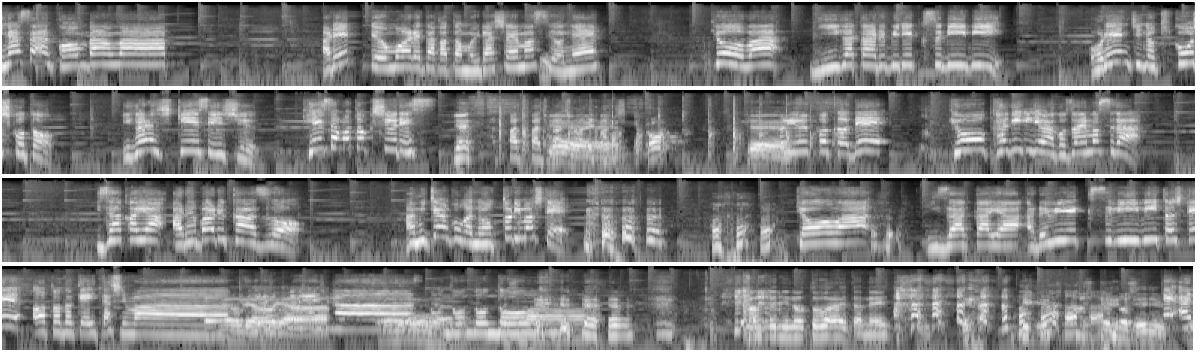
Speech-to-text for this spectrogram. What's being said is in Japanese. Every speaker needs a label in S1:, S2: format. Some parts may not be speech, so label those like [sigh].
S1: 皆さんこんばんは。あれ？って思われた方もいらっしゃいますよね。今日は新潟アルビレックス BB オレンジの貴公子こと五十嵐圭選手、圭様特集です。パチパチパチパチパチ。ということで、今日限りではございますが、居酒屋アルバルカーズを、あみちゃんこが乗っ取りまして、[laughs] [laughs] 今日は居酒屋アルビレックス BB としてお届けいたします。よろしくお願いします。どんどんどんどん。[laughs]
S2: 完全に乗っ取られたね。
S1: え、あ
